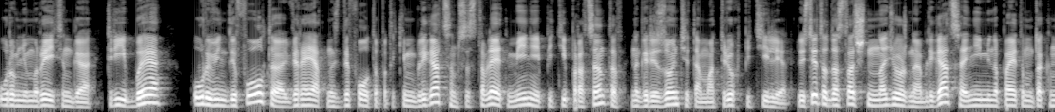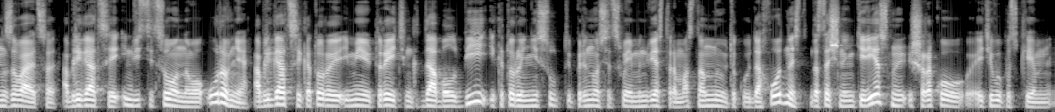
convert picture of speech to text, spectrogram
уровнем рейтинга 3B уровень дефолта, вероятность дефолта по таким облигациям составляет менее 5% на горизонте там, от 3-5 лет. То есть это достаточно надежная облигация, они именно поэтому так и называются облигации инвестиционного уровня, облигации, которые имеют рейтинг Double B и которые несут и приносят своим инвесторам основную такую доходность, достаточно интересную и широко эти выпуски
